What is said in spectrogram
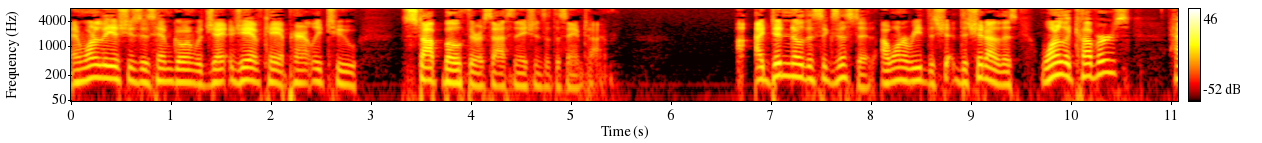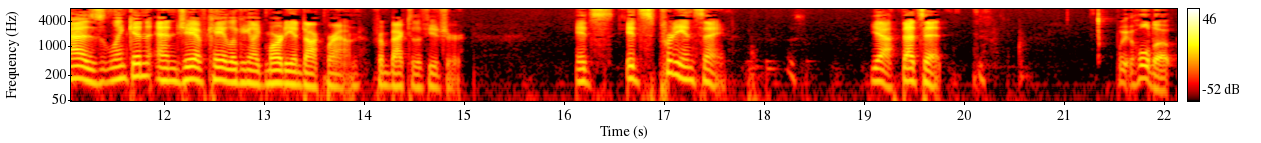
and one of the issues is him going with J- JFK apparently to stop both their assassinations at the same time. I, I didn't know this existed. I want to read the sh- the shit out of this. One of the covers has Lincoln and JFK looking like Marty and Doc Brown from Back to the Future. It's it's pretty insane. Yeah, that's it. wait, hold up.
